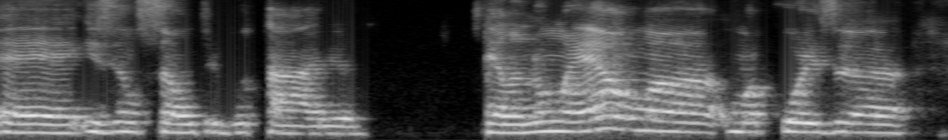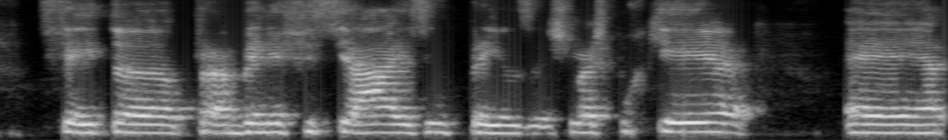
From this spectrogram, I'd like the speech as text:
é, isenção tributária. Ela não é uma, uma coisa feita para beneficiar as empresas, mas porque é,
